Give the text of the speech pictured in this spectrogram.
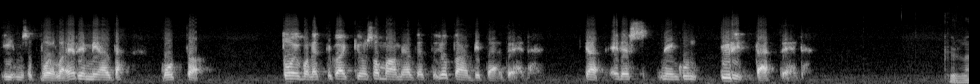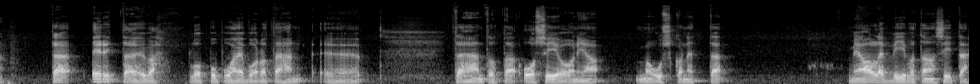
Ihmiset voi olla eri mieltä, mutta toivon, että kaikki on samaa mieltä, että jotain pitää tehdä ja edes niin kuin, yrittää tehdä. Kyllä. Tämä erittäin hyvä loppupuheenvuoro tähän, tähän tota osioon ja mä uskon, että me alleviivataan sitä,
